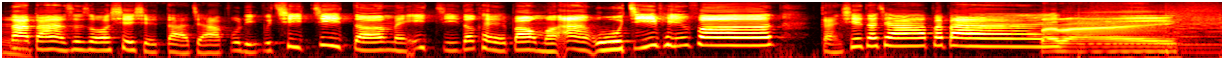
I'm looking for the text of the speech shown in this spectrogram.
嗯、那当然是说谢谢大家不离不弃，记得每一集都可以帮我们按五级一评分。感谢大家拜拜。拜拜。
